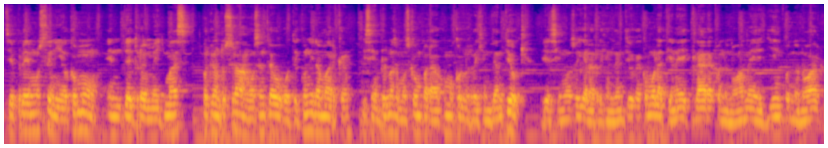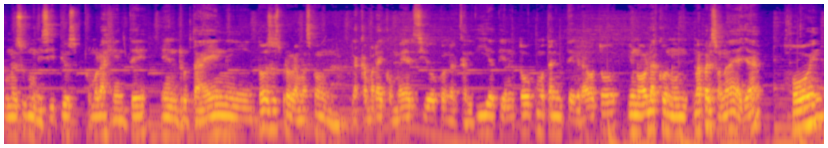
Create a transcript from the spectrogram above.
siempre hemos tenido como en, dentro de Make Más, porque nosotros trabajamos entre Bogotá y Cundinamarca y siempre nos hemos comparado como con la región de Antioquia y decimos, oiga, la región de Antioquia como la tiene de clara cuando no va a Medellín, cuando no va a alguno de sus municipios, como la gente en Ruta N, en todos esos programas con la Cámara de Comercio, con la alcaldía, tiene todo como tan integrado todo y uno habla con una persona de allá, joven,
